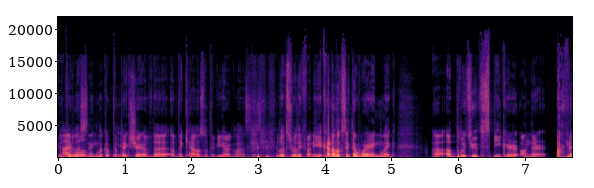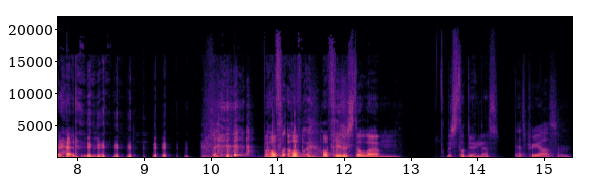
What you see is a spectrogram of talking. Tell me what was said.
if I you're will- listening, look up the yeah. picture of the of the cows with the VR glasses. it looks really funny. It kind of looks like they're wearing like uh, a Bluetooth speaker on their on their head. Mhm. but hopefully, hope, hopefully they're still um they're still doing this. That's pretty awesome.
